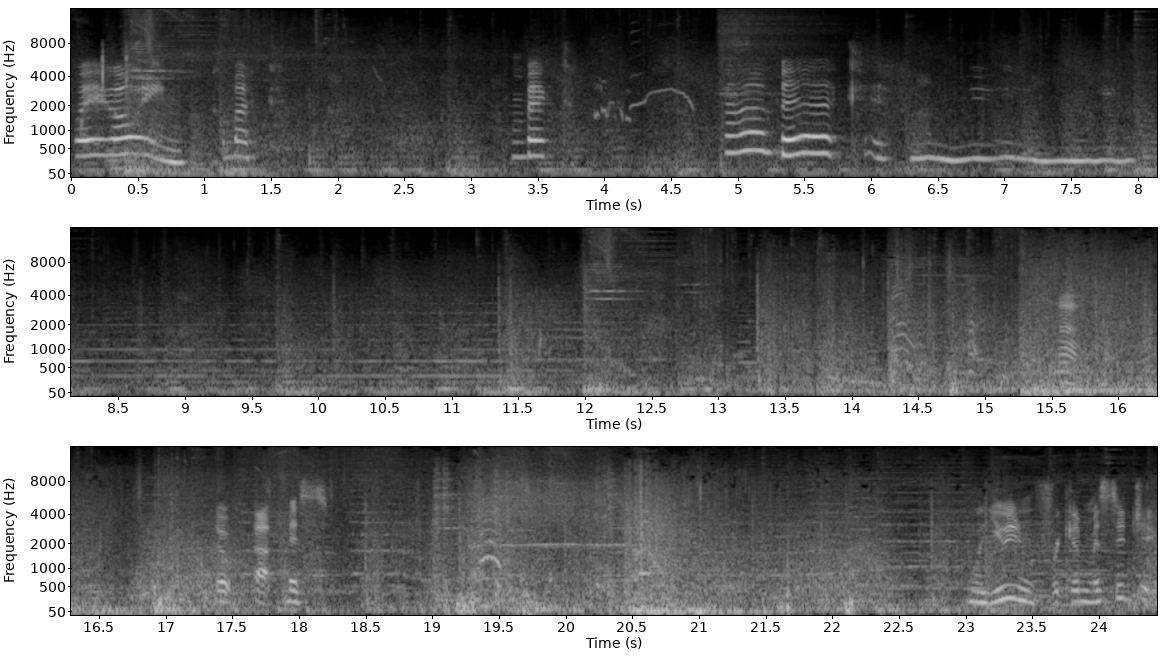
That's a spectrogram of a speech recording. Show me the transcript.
Where are you going? Come back. Come back. come back if you Nope, ah, miss. Well, you didn't freaking miss, did you?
